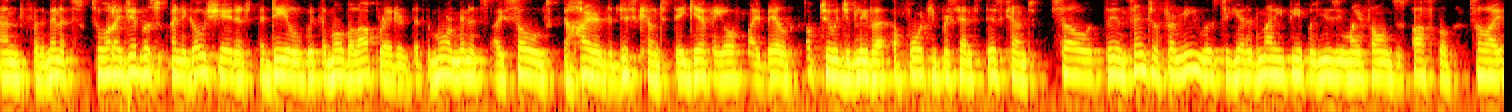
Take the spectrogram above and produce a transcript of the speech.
and for the minutes. So what I did was I negotiated a deal with the mobile operator that the more minutes I sold, the higher the discount they gave me off my bill, up to, would you believe, a, a 40% discount. So the incentive for me was to get as many people using my phones as possible. So I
